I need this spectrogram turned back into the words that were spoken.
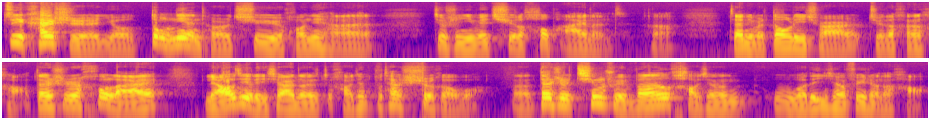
最开始有动念头去黄金海岸，就是因为去了 Hope Island 啊，在里面兜了一圈，觉得很好，但是后来了解了一下呢，好像不太适合我。呃，但是清水湾好像我的印象非常的好，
